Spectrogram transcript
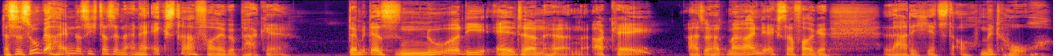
Das ist so geheim, dass ich das in eine Extra-Folge packe. Damit es nur die Eltern hören, okay? Also hört mal rein, die Extra-Folge lade ich jetzt auch mit hoch.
